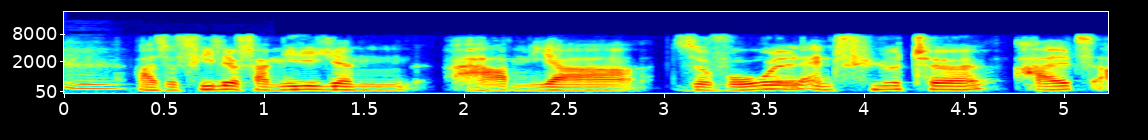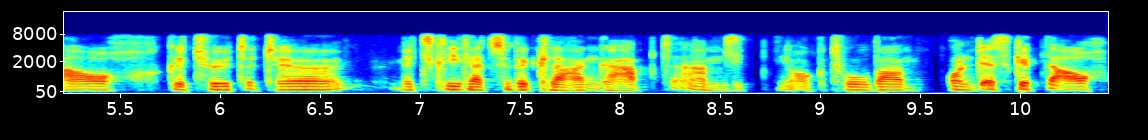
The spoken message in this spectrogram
Mhm. Also viele Familien haben ja sowohl Entführte als auch getötete Mitglieder zu beklagen gehabt am 7. Oktober. Und es gibt auch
